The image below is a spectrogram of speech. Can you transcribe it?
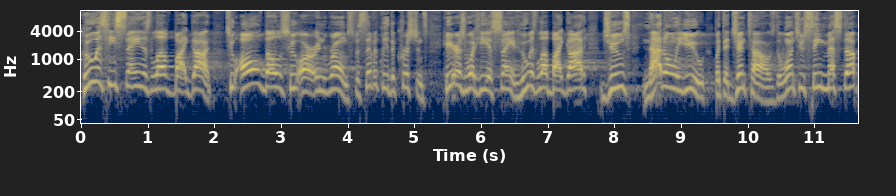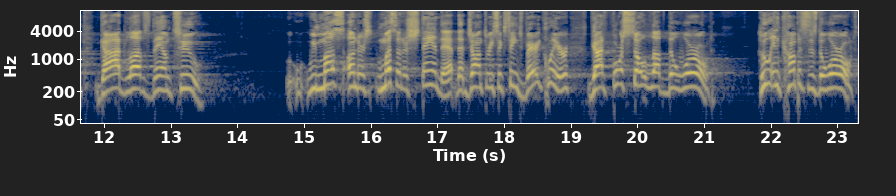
Who is he saying is loved by God? To all those who are in Rome, specifically the Christians, here's what he is saying. Who is loved by God? Jews, not only you, but the Gentiles, the ones who seem messed up, God loves them too. We must, under, we must understand that, that John 3.16 is very clear. God for so loved the world. Who encompasses the world?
